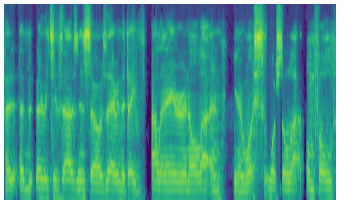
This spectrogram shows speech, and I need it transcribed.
uh, and early two thousands. So I was there in the Dave Allen era and all that, and you know watched watched all that unfold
